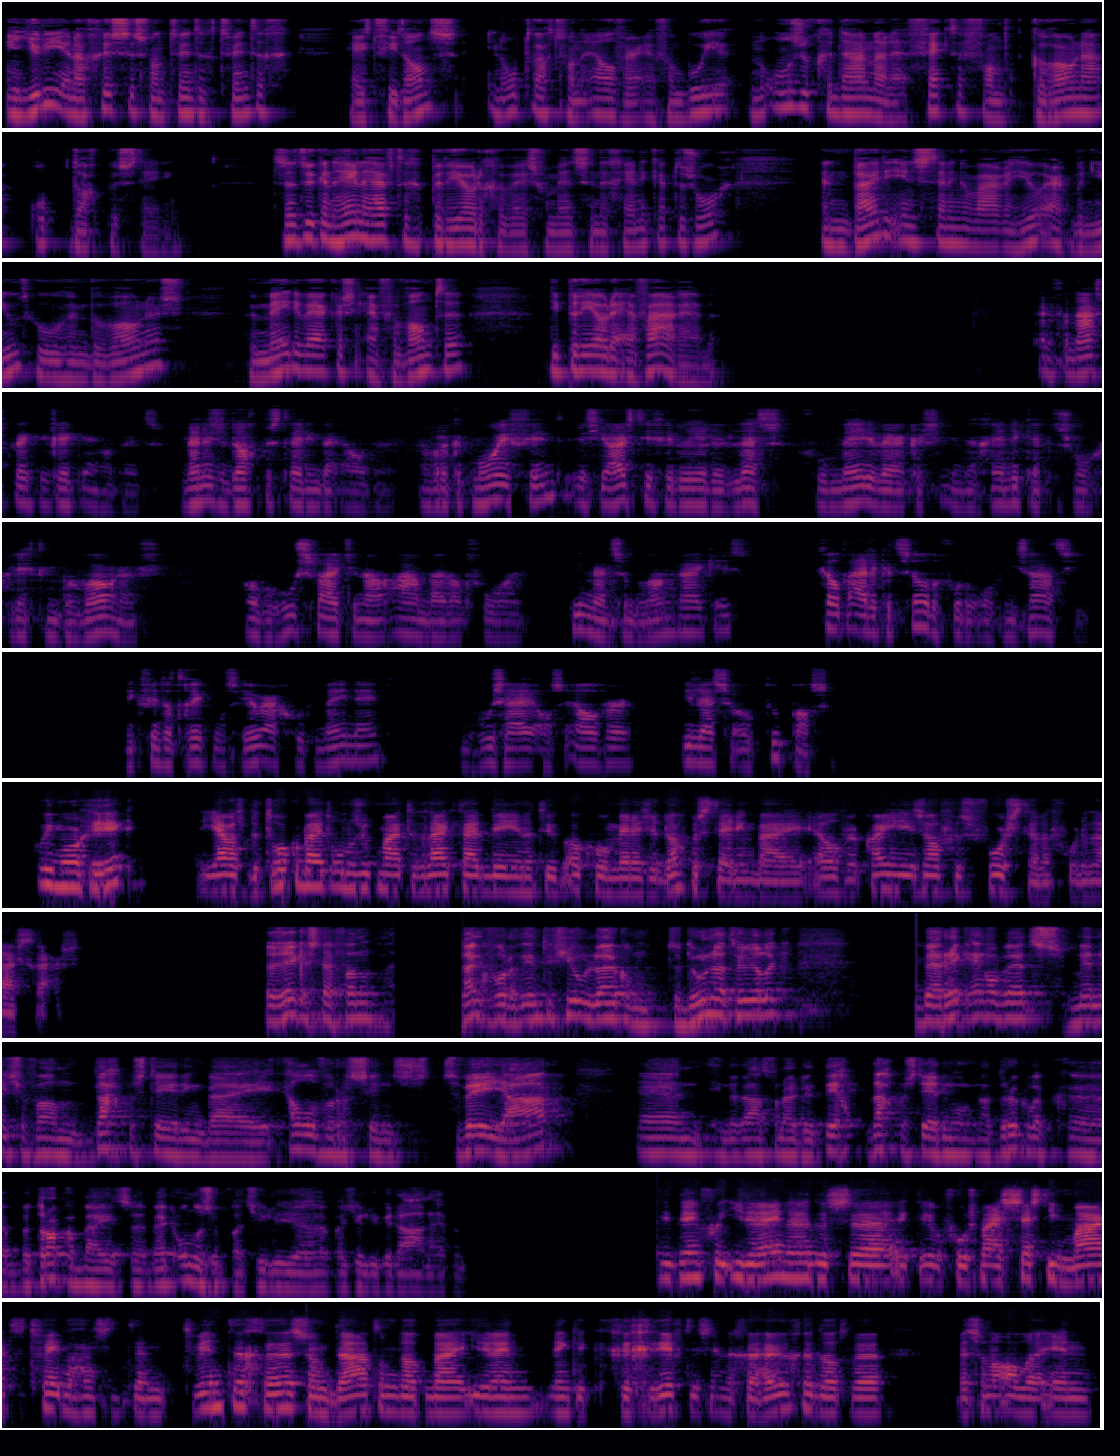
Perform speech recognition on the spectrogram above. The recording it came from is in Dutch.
In juli en augustus van 2020 heeft Vidans in opdracht van Elver en Van Boeien een onderzoek gedaan naar de effecten van corona op dagbesteding. Het is natuurlijk een hele heftige periode geweest voor mensen in de gehandicaptenzorg en beide instellingen waren heel erg benieuwd hoe hun bewoners, hun medewerkers en verwanten die periode ervaren hebben. En vandaag spreek ik Rick Engelberts, manager dagbesteding bij Elver. En wat ik het mooie vind, is juist die geleerde les voor medewerkers in de gehandicaptenzorg richting bewoners. Over hoe sluit je nou aan bij wat voor die mensen belangrijk is, geldt eigenlijk hetzelfde voor de organisatie. ik vind dat Rick ons heel erg goed meeneemt in hoe zij als Elver die lessen ook toepassen. Goedemorgen Rick. Jij was betrokken bij het onderzoek, maar tegelijkertijd ben je natuurlijk ook gewoon manager dagbesteding bij Elver. Kan je jezelf eens voorstellen voor de luisteraars? Zeker Stefan. Dank voor het interview. Leuk om te doen natuurlijk. Ik ben Rick Engelberts, manager van dagbesteding bij Elver sinds twee jaar. En inderdaad vanuit de dagbesteding ook nadrukkelijk uh, betrokken bij het, uh, bij het onderzoek wat jullie, uh, wat jullie gedaan hebben. Ik denk voor iedereen, dus ik, volgens mij 16 maart 2020, zo'n datum dat bij iedereen denk ik gegrift is in de geheugen, dat we met z'n allen in,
